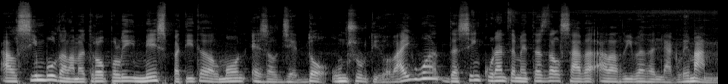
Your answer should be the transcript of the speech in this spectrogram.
El símbol de la metròpoli més petita del món és el Jet d'Or, un sortidor d'aigua de 140 metres d'alçada a la riba del llac Léman.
